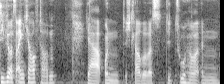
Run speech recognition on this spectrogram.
die wir uns eigentlich erhofft haben. Ja, und ich glaube, was die ZuhörerInnen,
